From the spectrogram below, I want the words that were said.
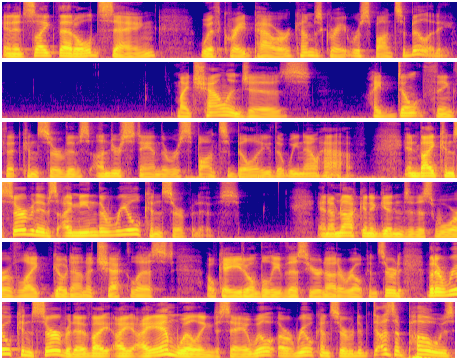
And it's like that old saying with great power comes great responsibility. My challenge is I don't think that conservatives understand the responsibility that we now have. And by conservatives, I mean the real conservatives. And I'm not going to get into this war of like go down a checklist. Okay, you don't believe this, you're not a real conservative. But a real conservative, I, I, I am willing to say, a, will, a real conservative does oppose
